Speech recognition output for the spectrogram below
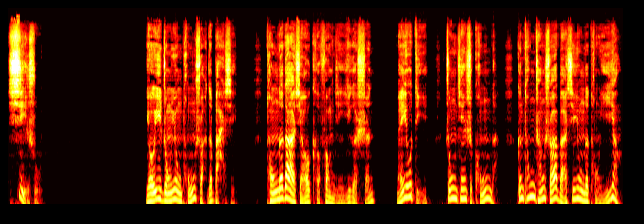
戏术有一种用桶耍的把戏，桶的大小可放进一个身，没有底，中间是空的，跟通常耍把戏用的桶一样。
